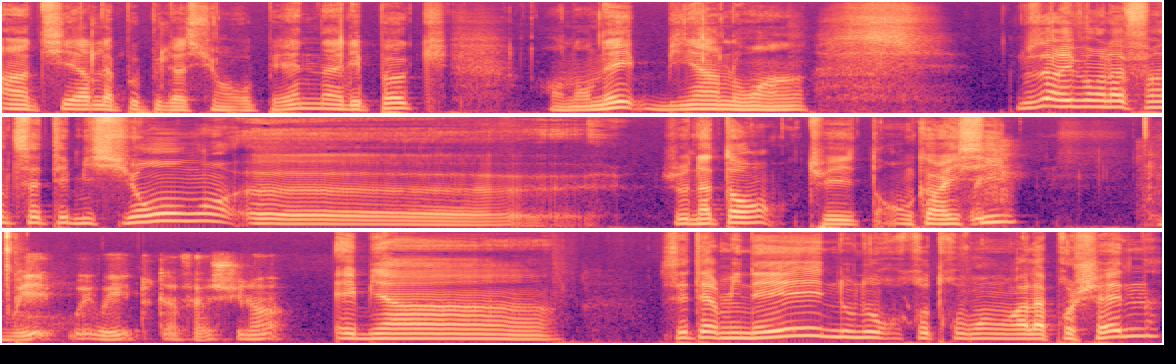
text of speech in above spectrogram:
un tiers de la population européenne à l'époque, on en est bien loin. Nous arrivons à la fin de cette émission. Euh, Jonathan, tu es encore ici? Oui, oui, oui, tout à fait, je suis là. Eh bien, c'est terminé. Nous nous retrouvons à la prochaine.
